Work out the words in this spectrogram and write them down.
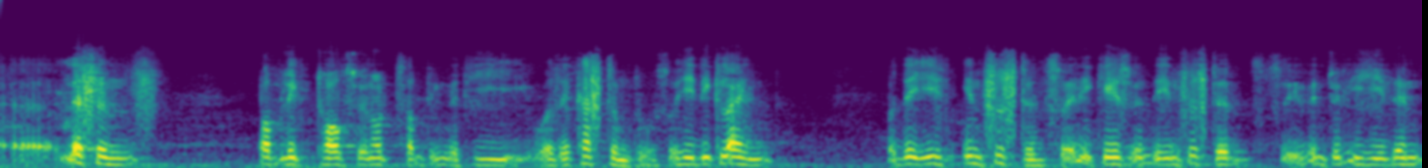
uh, lessons. Public talks were not something that he was accustomed to. So he declined. But they insisted. So in any case, when they insisted, so eventually he then,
